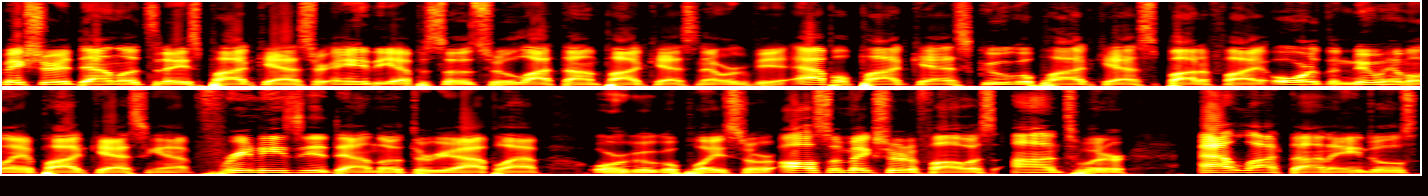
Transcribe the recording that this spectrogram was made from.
Make sure to download today's podcast or any of the episodes through the Locked On Podcast Network via Apple Podcasts, Google Podcasts, Spotify, or the new Himalaya podcasting app. Free and easy to download through your Apple app or Google Play Store. Also, make sure to follow us on Twitter at Locked On Angels.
